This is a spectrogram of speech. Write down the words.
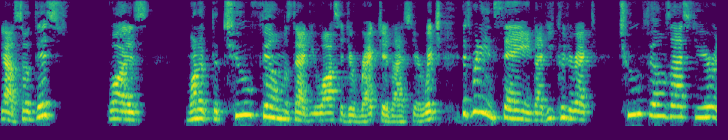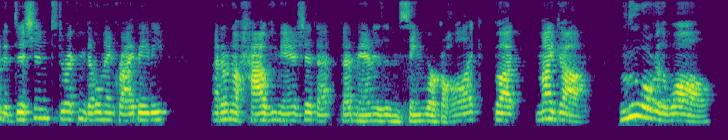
Yeah, so this was one of the two films that Yuasa directed last year, which is pretty insane that he could direct two films last year in addition to directing Devilman Crybaby. I don't know how he managed it. That that man is an insane workaholic. But my God, Lu Over the Wall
